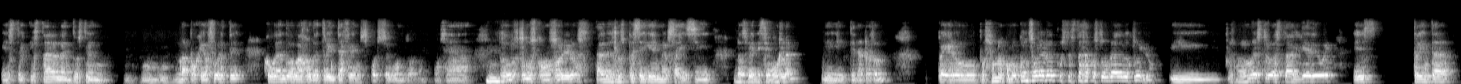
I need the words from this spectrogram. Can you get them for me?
este, que está la industria en un apogeo fuerte, jugando abajo de 30 frames por segundo, ¿no? O sea, todos somos consoleros, tal vez los PC gamers ahí sí nos ven y se burlan, y tienen razón, pero pues uno como consolero, pues estás acostumbrado a lo tuyo, y pues lo nuestro hasta el día de hoy es 30,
